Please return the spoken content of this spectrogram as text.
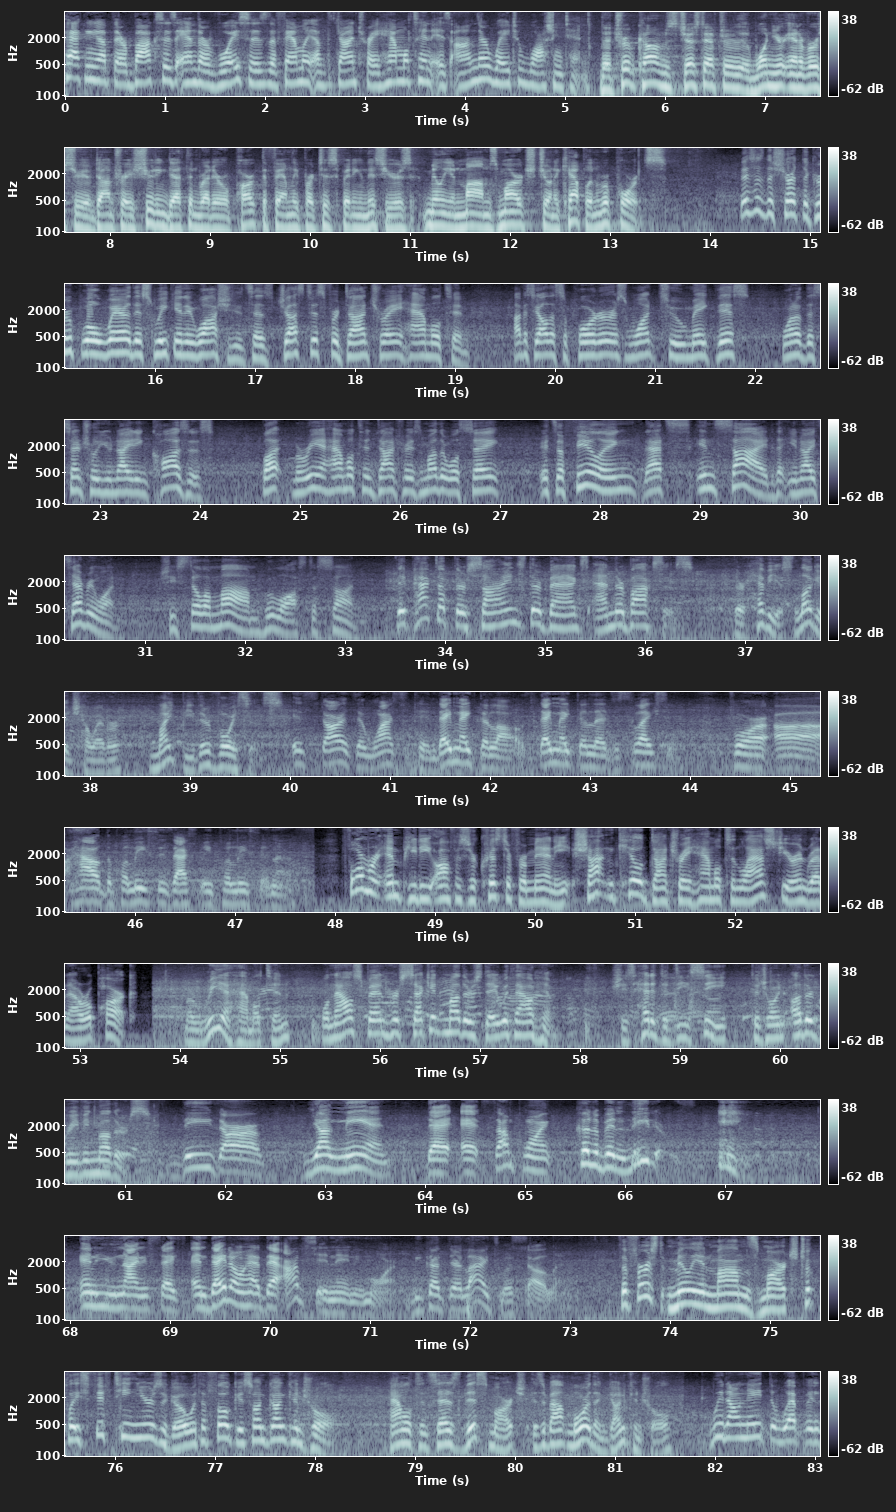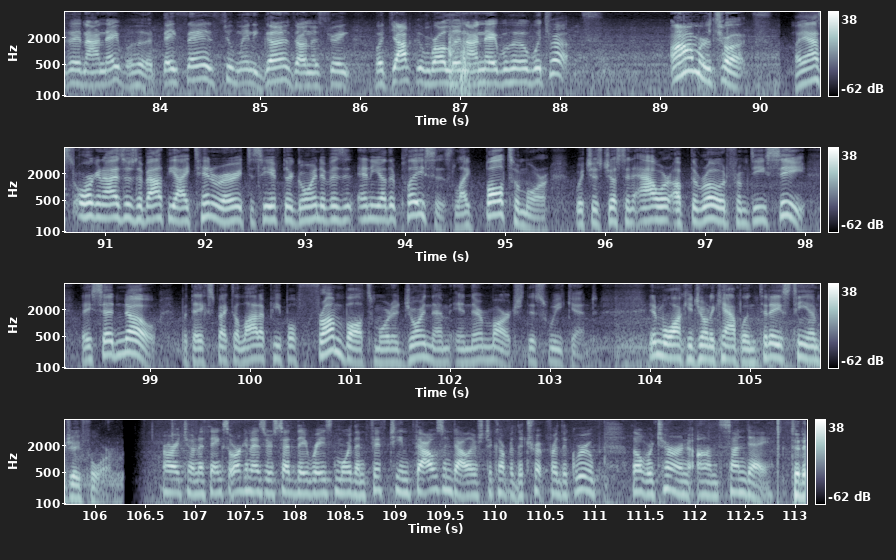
Packing up their boxes and their voices, the family of Dontre Hamilton is on their way to Washington. The trip comes just after the one year anniversary of Don Dontre's shooting death in Red Arrow Park. The family participating in this year's Million Moms March. Jonah Kaplan reports. This is the shirt the group will wear this weekend in Washington. It says Justice for Don Dontre Hamilton. Obviously, all the supporters want to make this one of the central uniting causes. But Maria Hamilton, Dontre's mother, will say it's a feeling that's inside that unites everyone. She's still a mom who lost a son. They packed up their signs, their bags, and their boxes. Their heaviest luggage, however, might be their voices. It starts in Washington. They make the laws, they make the legislation for uh, how the police is actually policing us. Former MPD officer Christopher Manney shot and killed Dontre Hamilton last year in Red Arrow Park. Maria Hamilton will now spend her second Mother's Day without him. She's headed to D.C. to join other grieving mothers. These are young men that at some point could have been leaders in the United States, and they don't have that option anymore because their lives were stolen. The first Million Moms March took place 15 years ago with a focus on gun control. Hamilton says this march is about more than gun control. We don't need the weapons in our neighborhood. They say it's too many guns on the street, but y'all can roll in our neighborhood with trucks, armor trucks. I asked organizers about the itinerary to see if they're going to visit any other places, like Baltimore, which is just an hour up the road from D.C. They said no, but they expect a lot of people from Baltimore to join them in their march this weekend. In Milwaukee, Jonah Kaplan, today's TMJ4. All right, Jonah, thanks. Organizers said they raised more than $15,000 to cover the trip for the group. They'll return on Sunday. Today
